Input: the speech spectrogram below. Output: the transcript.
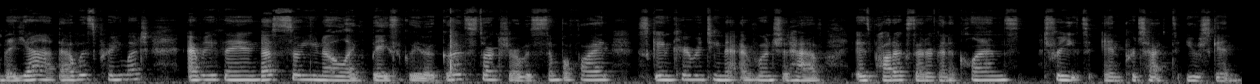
But yeah, that was pretty much everything. Just so you know, like basically the good structure of a simplified skincare routine that everyone should have is products that are gonna cleanse, treat, and protect your skin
